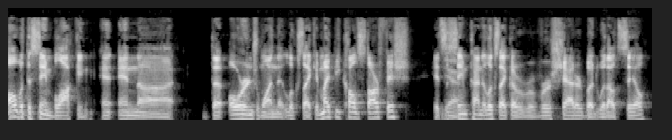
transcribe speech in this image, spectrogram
all with the same blocking, and, and uh, the orange one that looks like it might be called starfish. It's Yeah. the same kind. It looks like a reverse shatter, but without sail.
